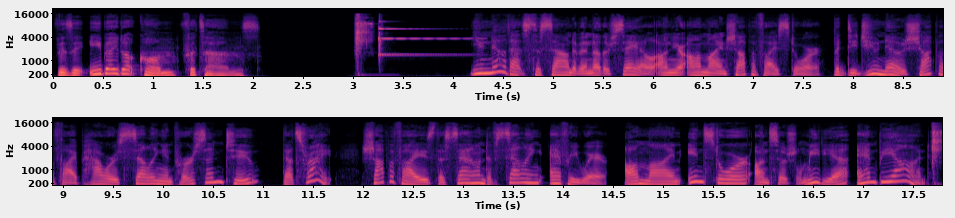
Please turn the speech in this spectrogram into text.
Visit eBay.com for terms. You know that's the sound of another sale on your online Shopify store. But did you know Shopify powers selling in person too? That's right. Shopify is the sound of selling everywhere online, in store, on social media, and beyond.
